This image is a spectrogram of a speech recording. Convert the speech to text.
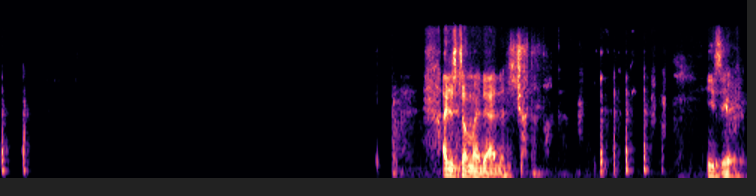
I just told my dad to shut the fuck up. He's here.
